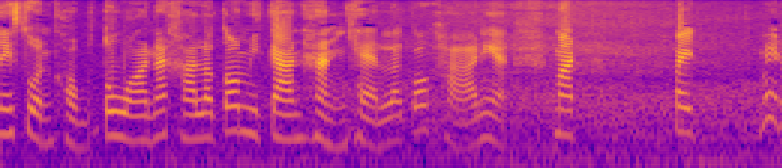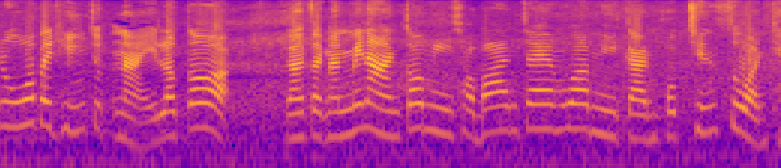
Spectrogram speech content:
ในส่วนของตัวนะคะ แล้วก็มีการหั่นแขนแล้วก็ขาเนี่ยมาไปไม่รู้ว่าไปทิ้งจุดไหน แล้วก็หลังจากนั้นไม่นานก็มีชาวบ้านแจ้งว่ามีการพบชิ้นส่วนแข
